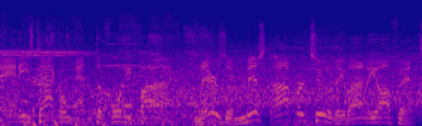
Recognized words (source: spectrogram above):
And he's tackled at the 45. There's a missed opportunity by the offense.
